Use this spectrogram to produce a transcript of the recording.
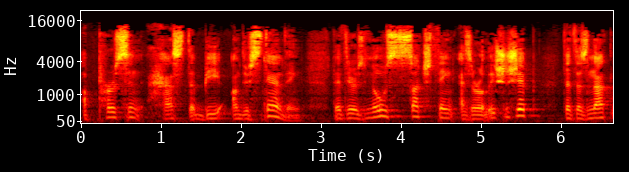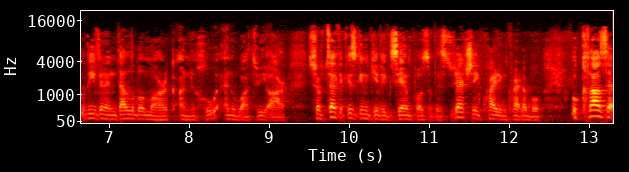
a person has to be understanding that there is no such thing as a relationship that does not leave an indelible mark on who and what we are. So Tzaddik is going to give examples of this, which is actually quite incredible. Uklaza,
